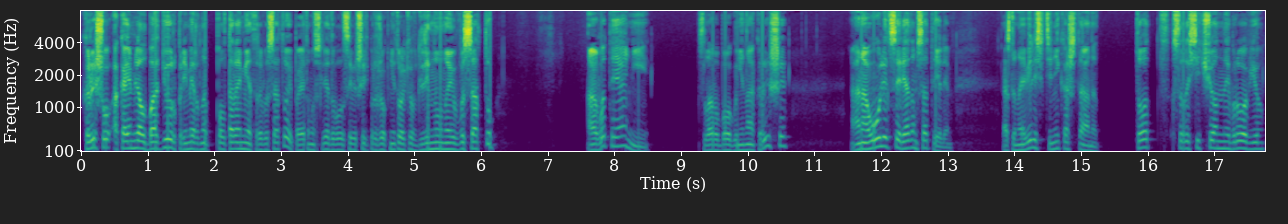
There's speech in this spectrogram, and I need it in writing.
Крышу окаймлял бордюр примерно полтора метра высотой, поэтому следовало совершить прыжок не только в длину, но и в высоту. А вот и они. Слава богу, не на крыше, а на улице рядом с отелем. Остановились в тени каштана. Тот с рассеченной бровью,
